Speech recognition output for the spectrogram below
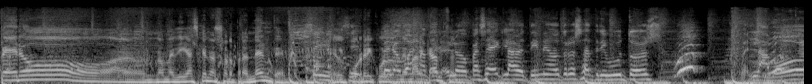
Pero ah, no me digas que no es sorprendente Sí, el sí. currículum Pero de bueno, Marc pero Anthony. lo que pasa es que, claro, tiene otros atributos. La voz,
